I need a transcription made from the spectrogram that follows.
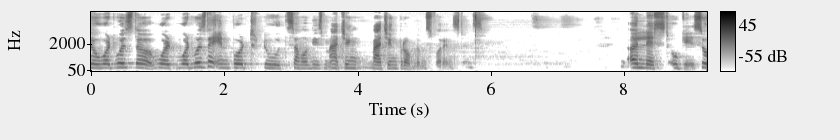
So what was the what what was the input to some of these matching matching problems, for instance? a list okay. So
